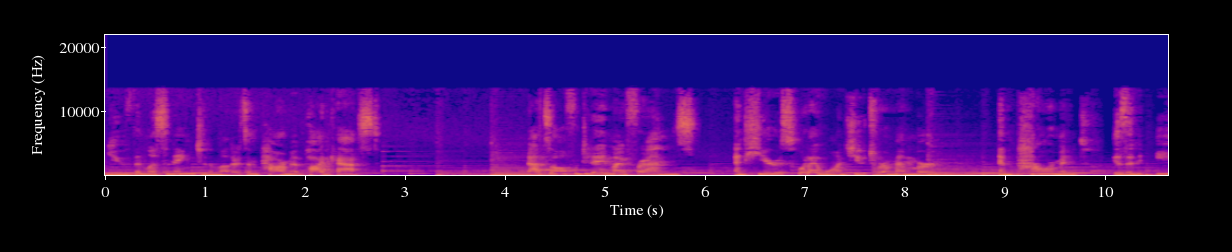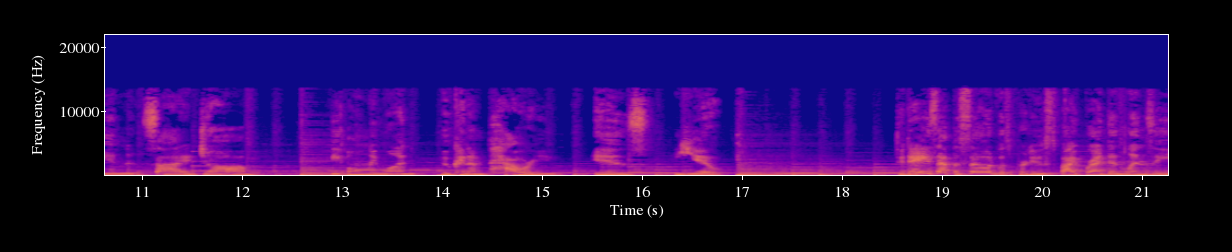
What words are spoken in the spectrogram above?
You've been listening to the Mother's Empowerment Podcast. That's all for today, my friends. And here's what I want you to remember empowerment is an inside job. The only one who can empower you is you. Today's episode was produced by Brendan Lindsay.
